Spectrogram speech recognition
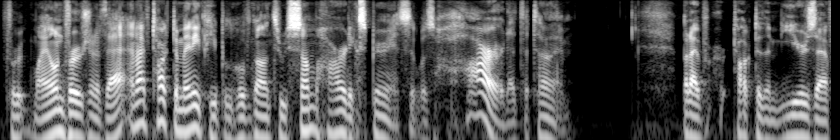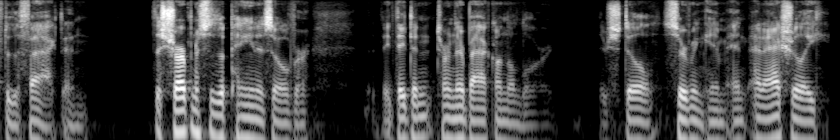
for my own version of that. And I've talked to many people who have gone through some hard experience. It was hard at the time, but I've talked to them years after the fact, and the sharpness of the pain is over. They, they didn't turn their back on the Lord. They're still serving Him, and and actually,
